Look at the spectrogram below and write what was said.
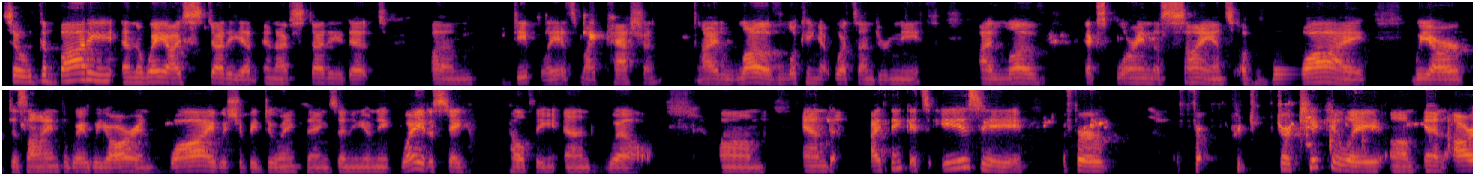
So the body and the way I study it, and I've studied it um, deeply, it's my passion. I love looking at what's underneath. I love exploring the science of why we are designed the way we are and why we should be doing things in a unique way to stay healthy and well. Um, and I think it's easy for, for particularly um, in our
